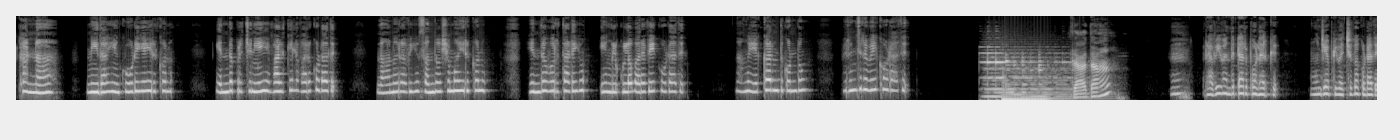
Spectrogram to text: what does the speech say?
கண்ணா நீ தான் என் கூடயே இருக்கணும். எந்த பிரச்சனையும் என் வாழ்க்கையில வரக்கூடாது. நானும் ரவியும் சந்தோஷமா இருக்கணும். எந்த ஒரு தடையும் எங்களுக்குள்ள வரவே கூடாது. நாங்க எக்காரணத்து கொண்டும் பிரிஞ்சிடவே கூடாது. ராதா? ம், ரவி வந்துட்டாரு போல இருக்கு. மூஞ்சி அப்படி வச்சுக்க கூடாது.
